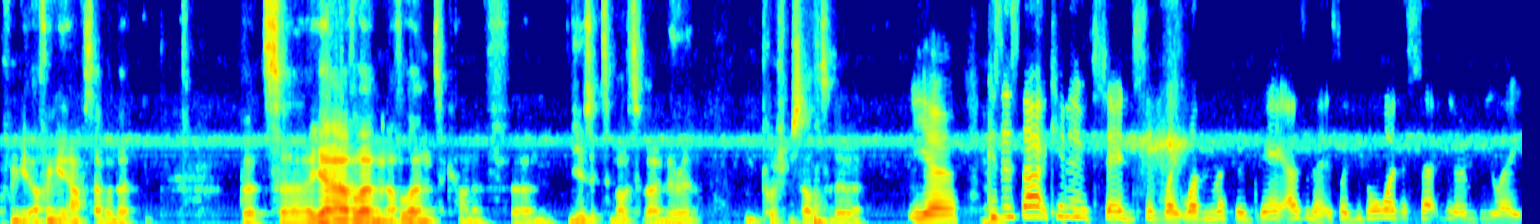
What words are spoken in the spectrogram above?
I think I think you have to have a bit. But uh, yeah, I've learned I've learned to kind of um, use it to motivate me really and push myself to do it. Yeah, mm. because it's that kind of sense of like living with regret, isn't it? It's like you don't want to sit there and be like,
